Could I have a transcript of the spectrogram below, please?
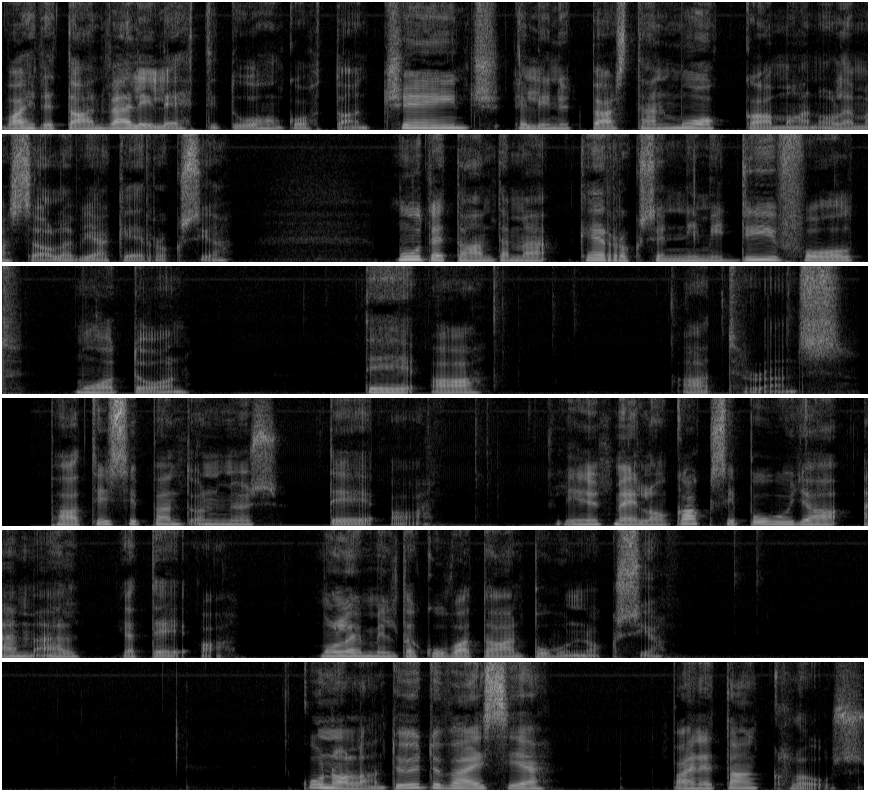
vaihdetaan välilehti tuohon kohtaan Change, eli nyt päästään muokkaamaan olemassa olevia kerroksia. Muutetaan tämä kerroksen nimi Default muotoon TA Utterance. Participant on myös TA. Eli nyt meillä on kaksi puhujaa, ML ja TA. Molemmilta kuvataan puhunnoksia. Kun ollaan tyytyväisiä, painetaan Close.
